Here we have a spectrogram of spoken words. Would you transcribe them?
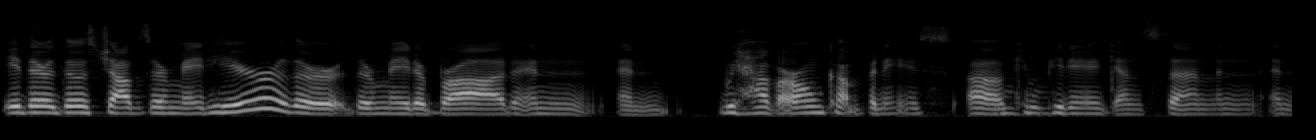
either those jobs are made here or they're they're made abroad, and and we have our own companies uh, Mm-hmm. competing against them, and and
